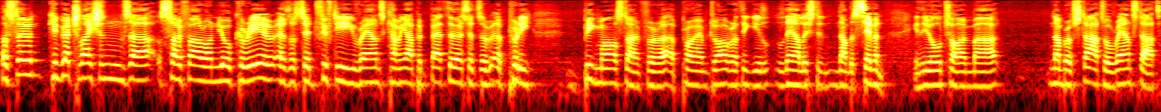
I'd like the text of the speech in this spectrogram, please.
Well, Stephen, congratulations uh, so far on your career. As I said, 50 rounds coming up at Bathurst. It's a, a pretty big milestone for a, a pro am driver. I think you're now listed number seven in the all time uh, number of starts or round starts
